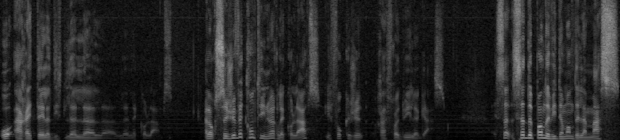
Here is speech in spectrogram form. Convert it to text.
ou arrêter le collapse. Alors, si je veux continuer le collapse, il faut que je refroidisse le gaz. Ça, ça dépend évidemment de la masse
